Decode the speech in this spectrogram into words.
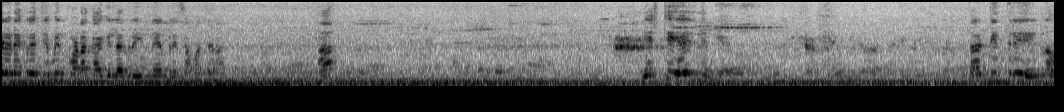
ಎರಡು ಎಕರೆ ಜಮೀನು ಕೊಡೋಕ್ಕಾಗಿಲ್ಲ ಅಂದ್ರೆ ಇನ್ನೇನ್ರಿ ಸಮಾಚಾರ? ಹಾಂ ಎಷ್ಟು ಏಜ್ ನಿಮಗೆ? ತರ್ಟಿ ತ್ರೀ ಇನ್ನು?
